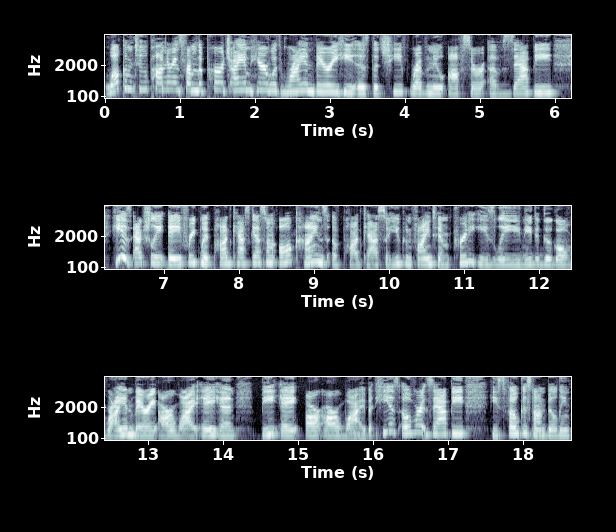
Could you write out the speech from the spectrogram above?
Welcome to Ponderings from the Perch. I am here with Ryan Barry. He is the Chief Revenue Officer of Zappi. He is actually a frequent podcast guest on all kinds of podcasts, so you can find him pretty easily. You need to Google Ryan Barry, R Y A N B A R R Y. But he is over at Zappi. He's focused on building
